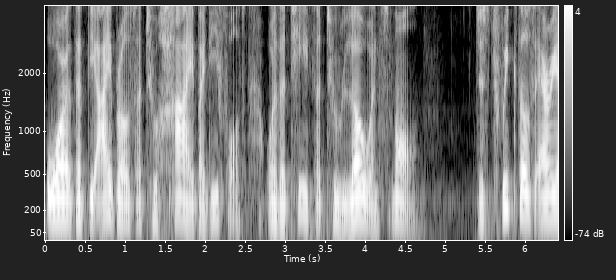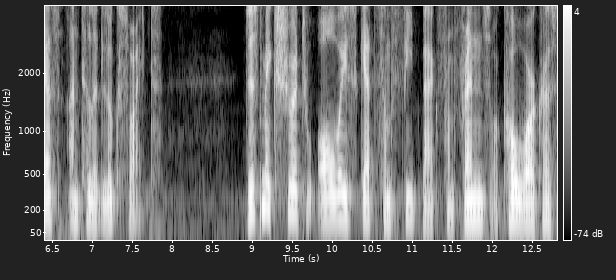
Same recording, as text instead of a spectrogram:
or that the eyebrows are too high by default, or the teeth are too low and small. Just tweak those areas until it looks right. Just make sure to always get some feedback from friends or co-workers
